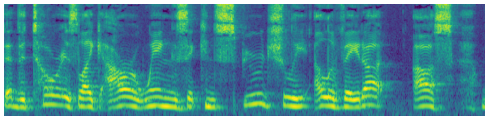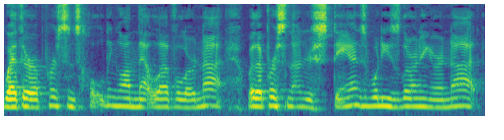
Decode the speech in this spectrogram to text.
that the Torah is like our wings, it can spiritually elevate us, whether a person's holding on that level or not, whether a person understands what he's learning or not.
